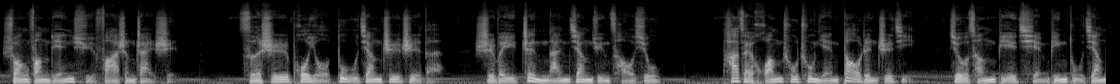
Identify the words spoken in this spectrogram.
双方连续发生战事。此时颇有渡江之志的是为镇南将军曹休，他在黄初初年到任之际。就曾别遣兵渡江，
